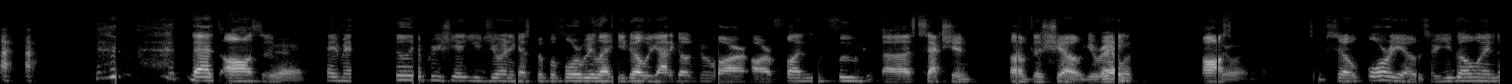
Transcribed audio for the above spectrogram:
That's awesome. Yeah. Hey man, really appreciate you joining us. But before we let you go, we got to go through our our fun food uh, section of the show. You ready? Yeah, awesome. So Oreos, are you going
